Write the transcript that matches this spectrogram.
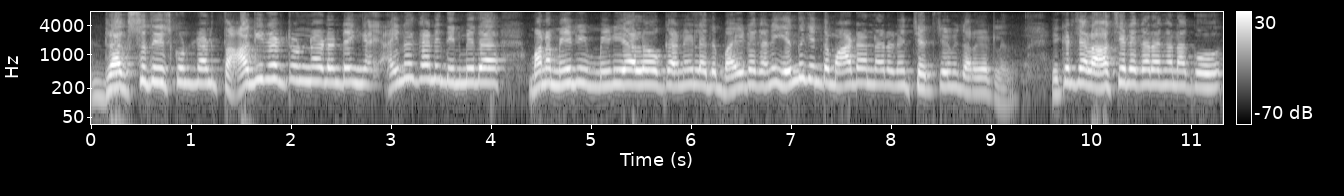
డ్రగ్స్ తీసుకుంటున్నాడు తాగినట్టున్నాడంటే ఇంకా అయినా కానీ దీని మీద మన మీడి మీడియాలో కానీ లేదా బయట కానీ ఎందుకు ఇంత మాట అన్నారనే చర్చ ఏమీ జరగట్లేదు. ఇక్కడ చాలా ఆశ్చర్యకరంగా నాకు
